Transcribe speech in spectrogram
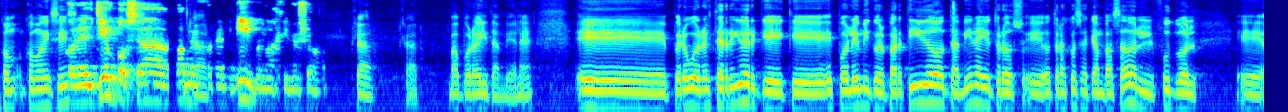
¿Cómo, decís? Con el tiempo se va, a mejorar el equipo, imagino yo. Claro, claro. Va por ahí también, ¿eh? eh pero bueno, este River que, que, es polémico el partido, también hay otros, eh, otras cosas que han pasado en el fútbol eh,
